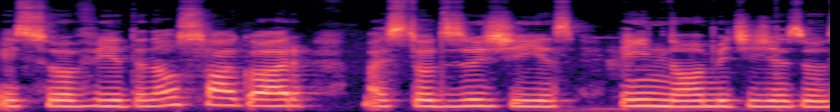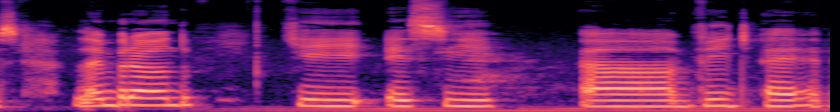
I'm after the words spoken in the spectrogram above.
em sua vida, não só agora, mas todos os dias, em nome de Jesus. Lembrando que esse, uh, vídeo, é,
